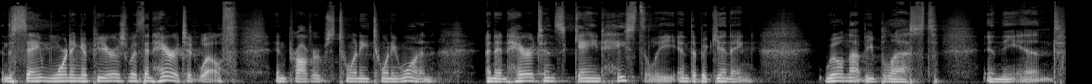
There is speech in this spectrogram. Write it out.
And the same warning appears with inherited wealth in Proverbs 20 21. An inheritance gained hastily in the beginning will not be blessed in the end.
